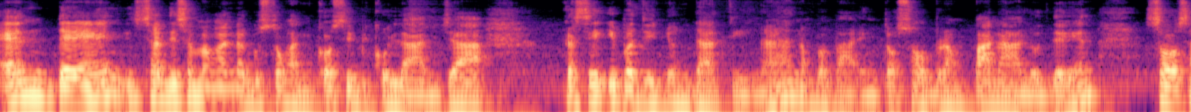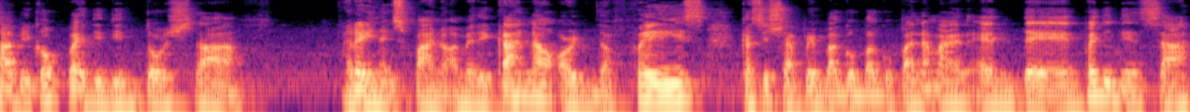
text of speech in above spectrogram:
And then, isa din sa mga nagustuhan ko, si Bicolandia. Kasi iba din yung datingan ng babaeng to. Sobrang panalo din. So, sabi ko, pwede din to sa Reyna Hispano-Americana or The Face kasi syempre bago-bago pa naman and then pwede din sa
